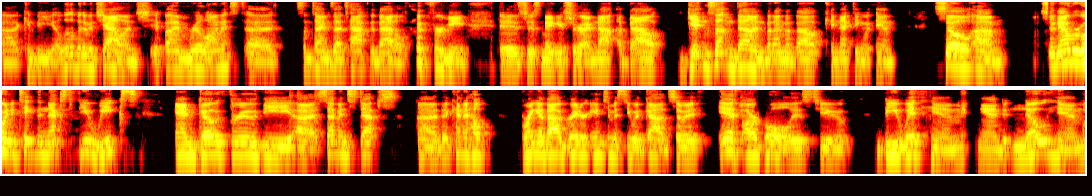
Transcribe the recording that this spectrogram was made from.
uh, can be a little bit of a challenge. If I'm real honest, uh, sometimes that's half the battle for me is just making sure I'm not about getting something done, but I'm about connecting with Him. So, um, so now we're going to take the next few weeks and go through the uh, seven steps uh, that kind of help bring about greater intimacy with God. So, if if our goal is to be with Him and know Him,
